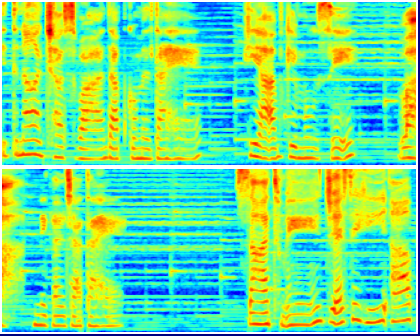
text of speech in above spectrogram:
इतना अच्छा स्वाद आपको मिलता है कि आपके मुँह से वाह निकल जाता है। साथ में जैसे ही आप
